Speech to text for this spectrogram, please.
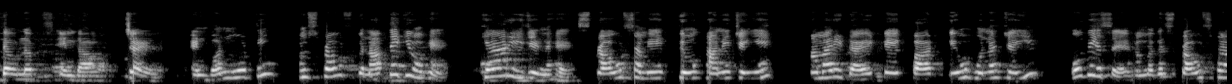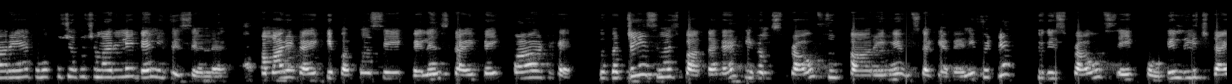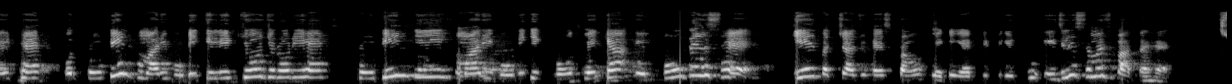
develops in the child. And one more thing, हम sprouts बनाते क्यों हैं क्या reason है sprouts हमें क्यों खाने चाहिए हमारी डाइट का एक पार्ट क्यों होना चाहिए ओबियस है। हम अगर स्प्राउट्स खा रहे हैं तो वो कुछ ना कुछ हमारे लिए बेनिफिशियल है। हमारे डाइट के पर्पज से एक बैलेंस डाइट का एक पार्ट है। तो बच्चा ये समझ पाता है कि हम स्प्राउट्स जो खा रहे हैं, उसका क्या बेनिफिट है? क्योंकि स्प्राउट्स एक प्रोटीन रिच डाइट है और प्रोटीन हमारी बॉडी के लिए क्यों ज़रूरी है? प्रोटीन की हमारी बॉडी की ग्रोथ में क्या इम्पोर्टेंस है? ये बच्चा जो है स्प्राउट मेकिंग एक्टिविटी के इजिली समझ पाता है।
